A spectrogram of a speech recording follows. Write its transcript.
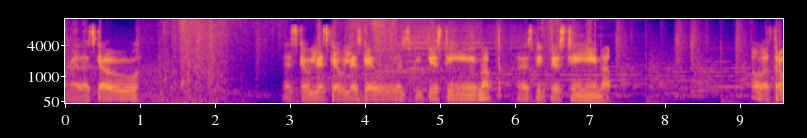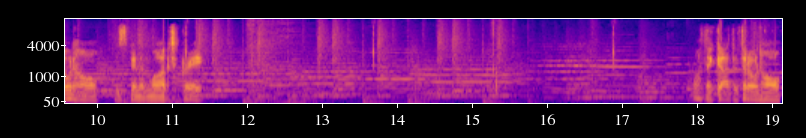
Alright, let's go. Let's go, let's go, let's go. Let's beat this team up. Let's beat this team up. Oh, the throne hall has been unlocked. Great. Oh, thank God, the throne hall.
